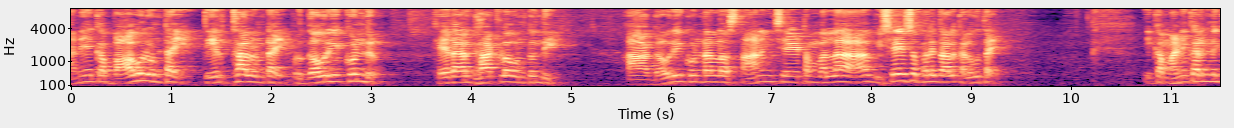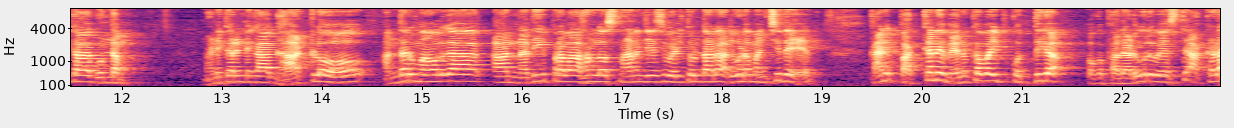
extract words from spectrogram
అనేక బావులు ఉంటాయి తీర్థాలు ఉంటాయి ఇప్పుడు గౌరీకుండ్ కేదార్ ఘాట్లో ఉంటుంది. ఆ గౌరీకుండంలో స్నానం చేయటం వల్ల విశేష ఫలితాలు కలుగుతాయి. ఇక మణికర్ణికా గుండం. మణికర్ణికా ఘాట్లో అందరూ మామూలుగా ఆ నదీ ప్రవాహంలో స్నానం చేసి వెళ్తుంటారు అది కూడా మంచిదే. కానీ పక్కనే వెనుక వైపు కొద్దిగా ఒక పది అడుగులు వేస్తే అక్కడ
